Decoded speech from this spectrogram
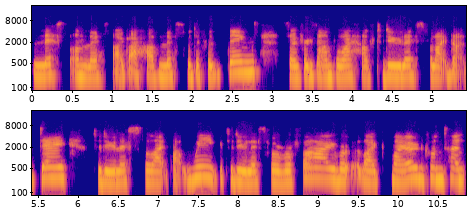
lists on lists. Like I have lists for different things. So, for example, I have to do lists for like that day, to do lists for like that week, to do lists for Refy, like my own content.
